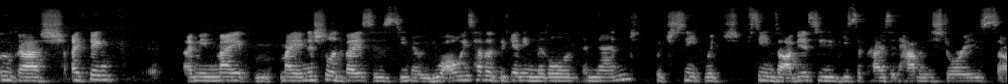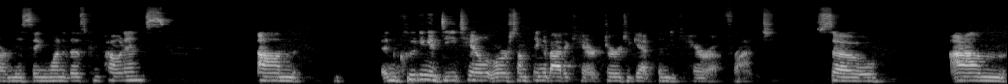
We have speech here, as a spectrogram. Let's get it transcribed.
oh gosh, I think, I mean, my, my initial advice is, you know, you always have a beginning, middle, and end, which, se- which seems obvious. You'd be surprised at how many stories are missing one of those components um, including a detail or something about a character to get them to care up front. So, um,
